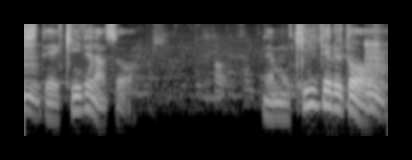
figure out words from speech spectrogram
して聞いてたんですよ。でもう聞いてると、うん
